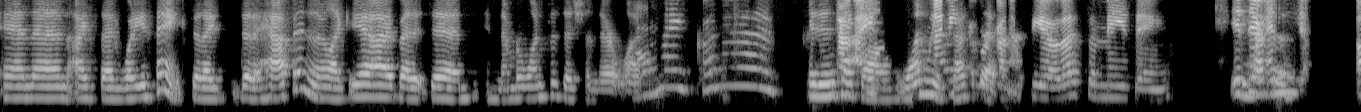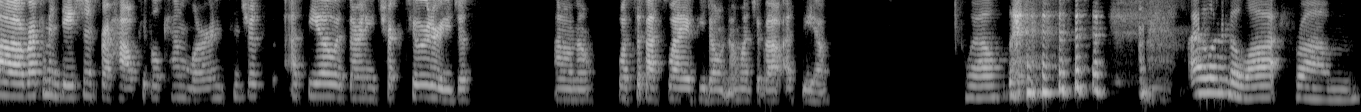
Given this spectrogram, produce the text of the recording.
And then I said, "What do you think? Did I did it happen?" And they're like, "Yeah, I bet it did." In number one position, there it was. Oh my goodness! It didn't take I, long. One week. that's it. On SEO. That's amazing. Is you there any to, uh, recommendation for how people can learn Pinterest SEO? Is there any trick to it, or you just, I don't know, what's the best way if you don't know much about SEO? Well, I learned a lot from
